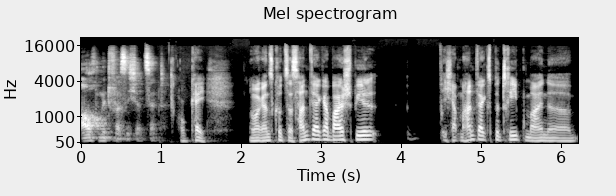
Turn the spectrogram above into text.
auch mitversichert sind. Okay. Nochmal ganz kurz das Handwerkerbeispiel ich habe einen Handwerksbetrieb, meine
